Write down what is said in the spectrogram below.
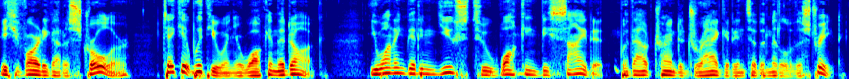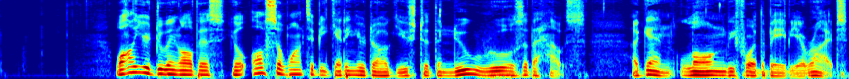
If you've already got a stroller, take it with you when you're walking the dog. You want to get him used to walking beside it without trying to drag it into the middle of the street. While you're doing all this, you'll also want to be getting your dog used to the new rules of the house. Again, long before the baby arrives.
